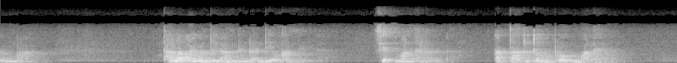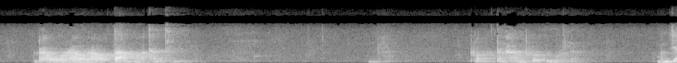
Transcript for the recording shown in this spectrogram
ย้อนมา ถ้าเราให้มันเป็นอันหนึ่งอันเดียวกันเนี่ย เสร็จมันแล้วอัตตาที่ตนโผล่มาแล้ว เราเราเราตามมาทันที เพราะตัณหาโผล่ขึ้นมาแล้ว มันอย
